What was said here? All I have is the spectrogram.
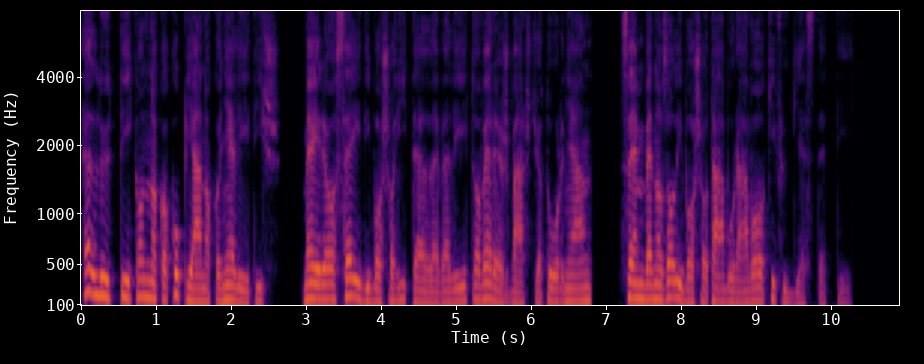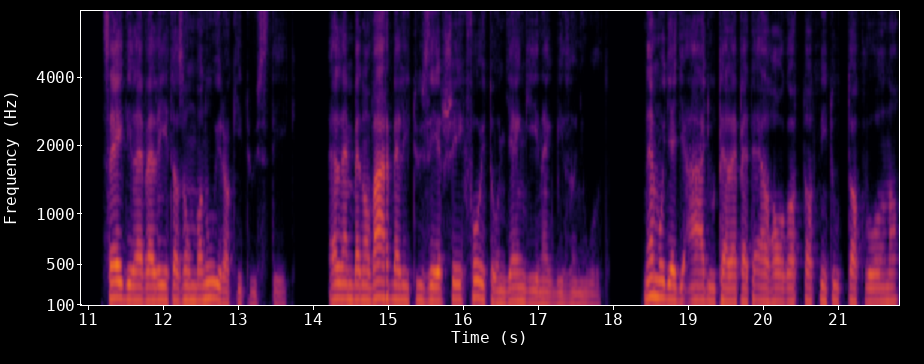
Ellőtték annak a kopjának a nyelét is, melyre a Szeidi Basa hitellevelét a Veresbástya tornyán szemben az Alibasa táborával kifüggesztették. Szeidi levelét azonban újra kitűzték. Ellenben a várbeli tüzérség folyton gyengének bizonyult. Nemhogy egy ágyú telepet elhallgattatni tudtak volna,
